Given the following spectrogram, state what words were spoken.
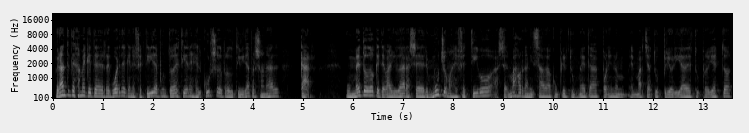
Pero antes déjame que te recuerde que en efectividad.es tienes el curso de productividad personal CAR. Un método que te va a ayudar a ser mucho más efectivo, a ser más organizado, a cumplir tus metas, poniendo en marcha tus prioridades, tus proyectos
